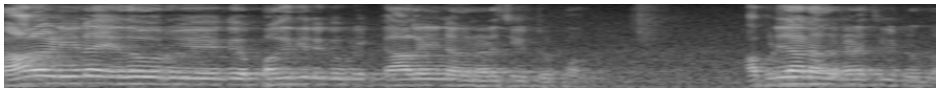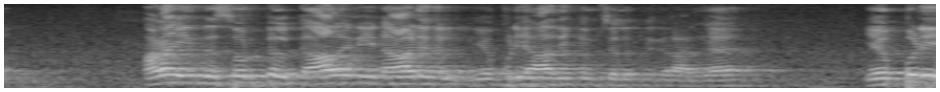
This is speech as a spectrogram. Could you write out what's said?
காலனினா ஏதோ ஒரு எங்கள் பகுதியில் இருக்கக்கூடிய காலனி நாங்கள் நினச்சிக்கிட்டு இருப்போம். அப்படிதான் நாங்கள் நினச்சிக்கிட்டு இருந்தோம். ஆனால் இந்த சொற்கள் காலனி நாடுகள் எப்படி ஆதிக்கம் செலுத்துகிறாங்க? எப்படி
